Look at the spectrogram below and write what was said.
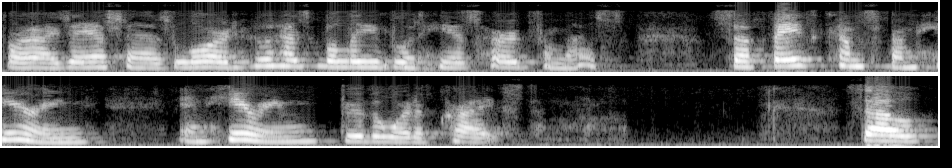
For Isaiah says, Lord, who has believed what he has heard from us? So faith comes from hearing, and hearing through the word of Christ. So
